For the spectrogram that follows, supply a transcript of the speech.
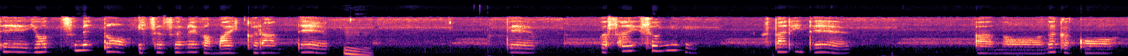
で4つ目と5つ目がマイクランでうん。で、まあ、最初に2人であのなんかこう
